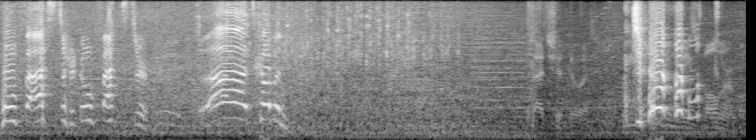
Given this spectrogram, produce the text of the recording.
Go faster! Go faster! Ah, it's coming! vulnerable.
